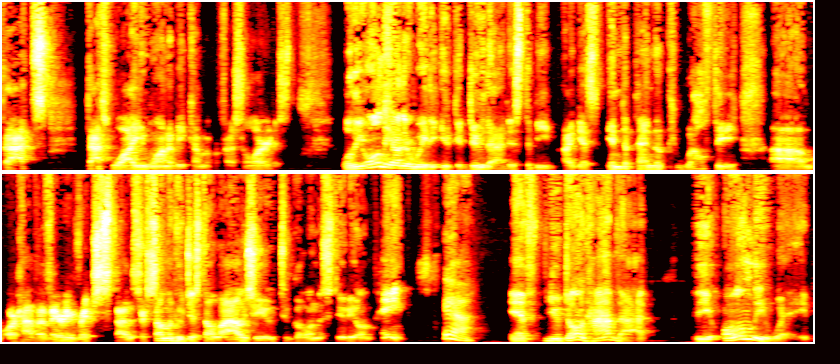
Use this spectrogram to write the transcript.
That's that's why you want to become a professional artist. Well, the only other way that you could do that is to be, I guess, independently wealthy um, or have a very rich spouse or someone who just allows you to go in the studio and paint. Yeah. If you don't have that, the only way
